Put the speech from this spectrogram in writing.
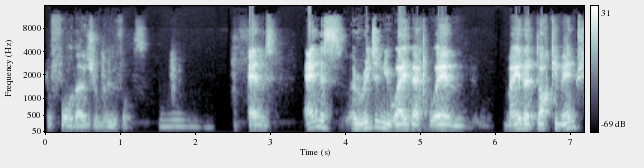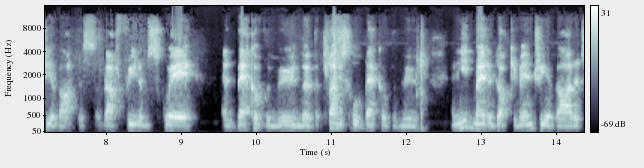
before those removals. Mm. And Angus originally way back when made a documentary about this, about Freedom Square and Back of the Moon. The, the club is called Back of the Moon. And he'd made a documentary about it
